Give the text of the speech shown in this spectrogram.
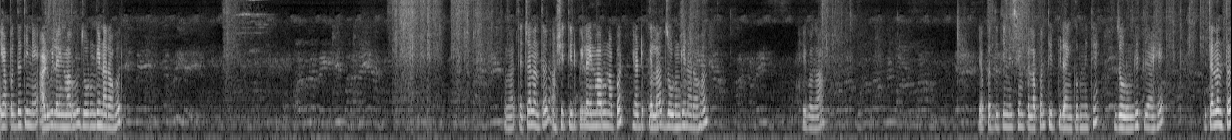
या पद्धतीने आडवी लाईन मारून जोडून घेणार आहोत बघा त्याच्यानंतर अशी तिरपी लाईन मारून आपण या टिपक्याला जोडून घेणार आहोत. हे बघा. या पद्धतीने सिंपल आपण तिरपी लाईन करून इथे जोडून घेतली आहे. त्याच्यानंतर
